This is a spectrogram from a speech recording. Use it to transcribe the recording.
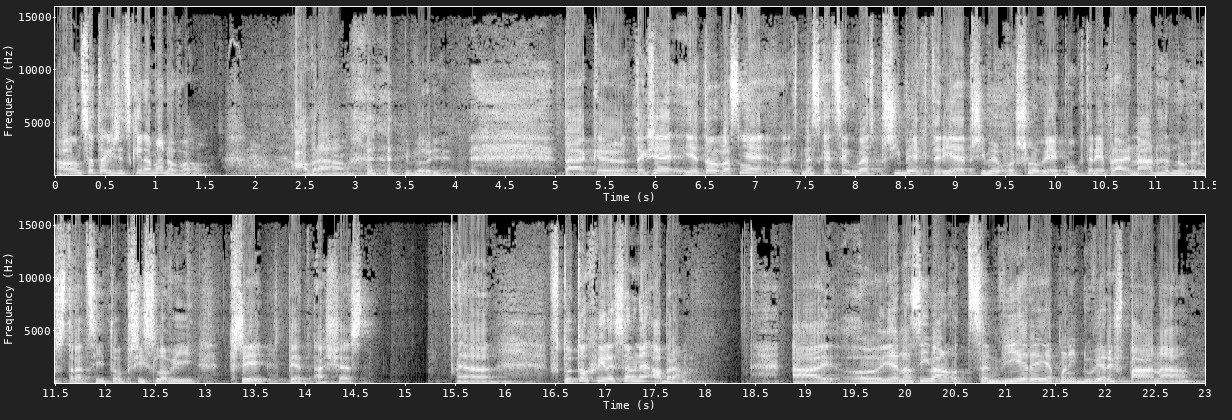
Ale on se tak vždycky nemenoval. Abraham, výborně. Tak, eh, takže je to vlastně, dneska chci uvést příběh, který je příběh o člověku, který je právě nádhernou ilustrací to přísloví 3, 5 a 6. Eh, v tuto chvíli se jmenuje Abram. A je nazýván otcem víry, je plný důvěry v pána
